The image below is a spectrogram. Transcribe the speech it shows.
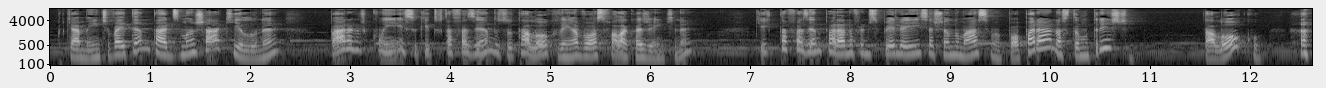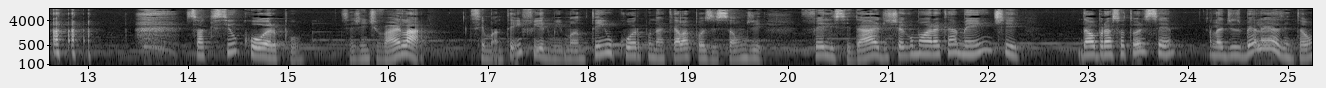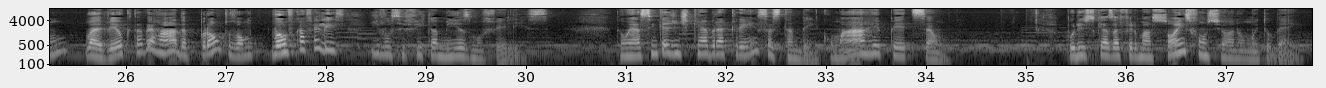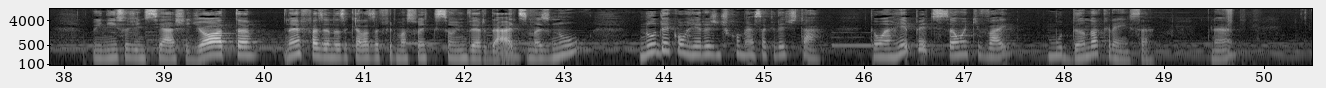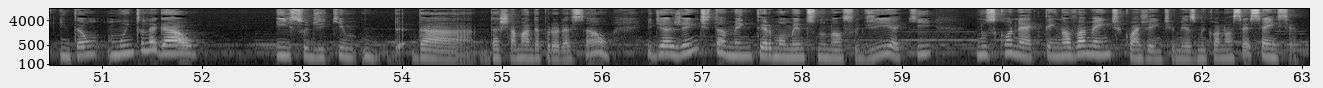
porque a mente vai tentar desmanchar aquilo, né? Para com isso, o que tu está fazendo? Tu tá louco? Vem a voz falar com a gente, né? Que, que tá fazendo parar na frente do espelho aí, se achando o máximo? Pode parar, nós estamos tristes. Tá louco? Só que se o corpo, se a gente vai lá, se mantém firme, mantém o corpo naquela posição de felicidade, chega uma hora que a mente dá o braço a torcer. Ela diz: beleza, então vai ver o que estava errado, pronto, vamos, vamos ficar felizes. E você fica mesmo feliz. Então é assim que a gente quebra crenças também, com a repetição. Por isso que as afirmações funcionam muito bem. No início a gente se acha idiota, né, fazendo aquelas afirmações que são inverdades, mas no, no decorrer a gente começa a acreditar. Então a repetição é que vai mudando a crença, né? Então, muito legal isso de que da, da chamada para oração e de a gente também ter momentos no nosso dia que nos conectem novamente com a gente mesmo e com a nossa essência.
